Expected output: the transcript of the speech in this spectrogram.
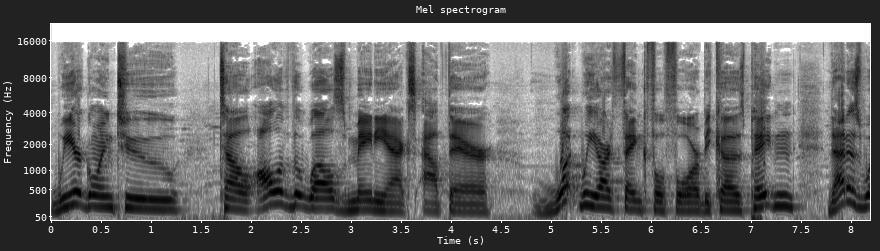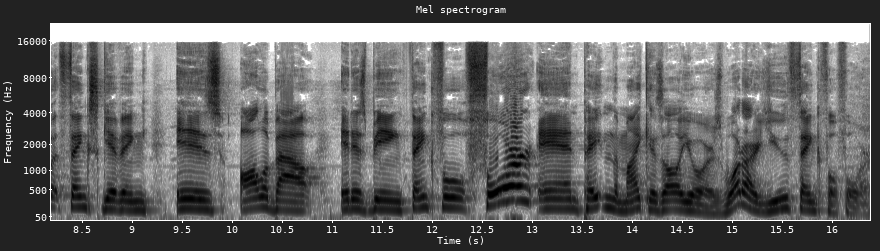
we are going to tell all of the Wells maniacs out there what we are thankful for because Payton, that is what Thanksgiving is all about. It is being thankful for, and Payton, the mic is all yours. What are you thankful for?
